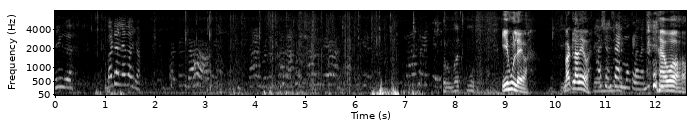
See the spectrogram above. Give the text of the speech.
ડિંગો. બટન લેતો જો બટન દા એ શું લેવા? બાટલા લેવા? આ શું સાહેબ મોકલાવાના? હા ઓહો.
